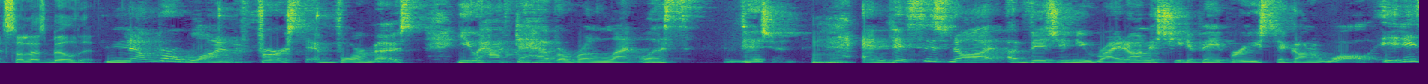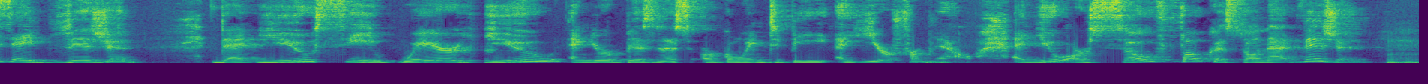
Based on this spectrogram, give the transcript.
So let's build it. Number one, first and foremost, you have to have a relentless vision. Mm-hmm. And this is not a vision you write on a sheet of paper, you stick on a wall. It is a vision that you see where you and your business are going to be a year from now. And you are so focused on that vision mm-hmm.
